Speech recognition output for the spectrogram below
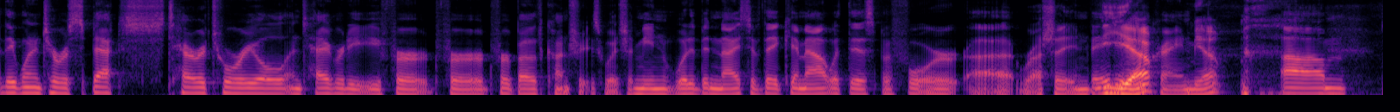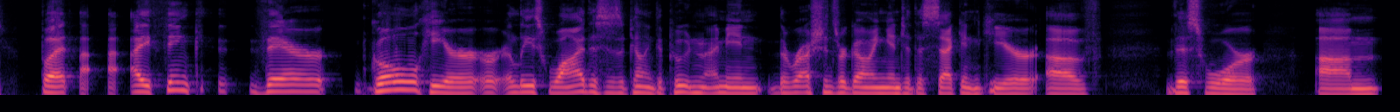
they wanted to respect territorial integrity for for for both countries. Which I mean, would have been nice if they came out with this before uh, Russia invaded yep, Ukraine. Yep. um, but I, I think their goal here, or at least why this is appealing to Putin, I mean, the Russians are going into the second gear of this war. Um,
